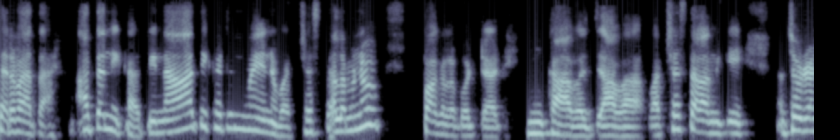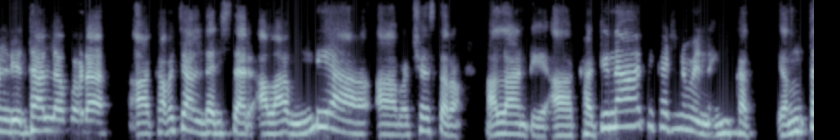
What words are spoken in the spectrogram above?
తర్వాత అతని కఠినాతి కఠినమైన వక్షస్థలమును పగలగొట్టాడు. ఇంకా వ- వక్షస్థలానికి చూడండి యుద్ధాల్లో కూడా ఆ కవచాలు ధరిస్తారు. అలా ఉంది ఆ ఆ వక్షస్థలం అలాంటి ఆ కఠినాతి కఠినమైన ఇంకా ఎంత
